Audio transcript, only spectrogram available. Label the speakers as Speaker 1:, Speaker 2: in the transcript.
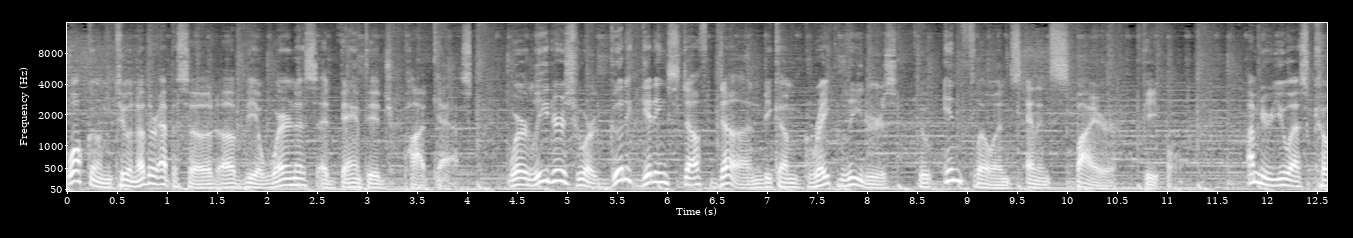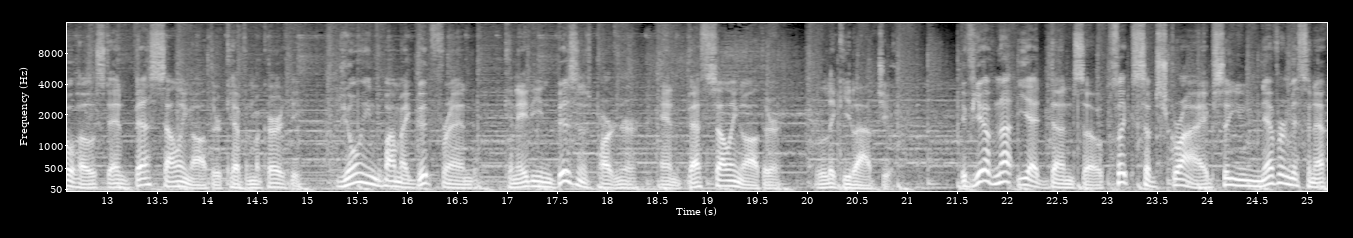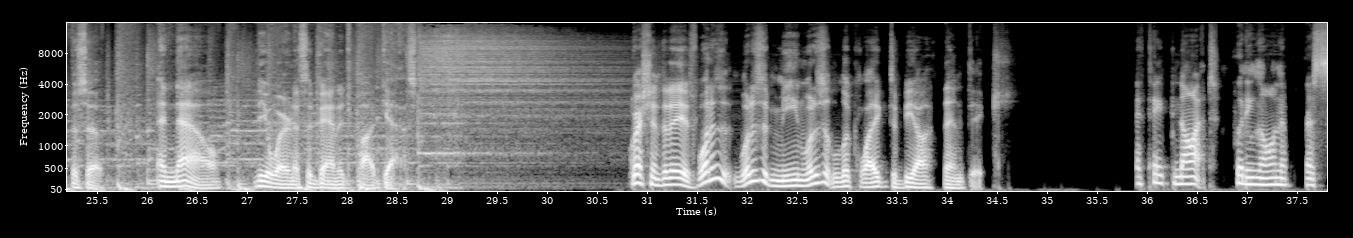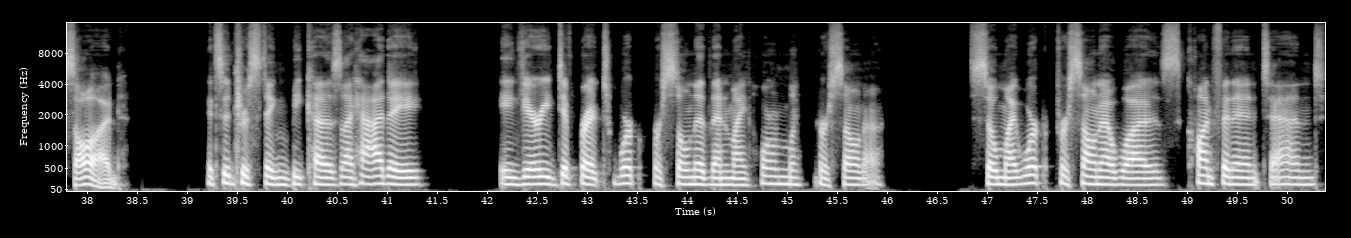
Speaker 1: Welcome to another episode of the Awareness Advantage podcast, where leaders who are good at getting stuff done become great leaders who influence and inspire people. I'm your U.S. co host and best selling author, Kevin McCarthy, joined by my good friend, Canadian business partner, and best selling author, Likky Lavji. If you have not yet done so, click subscribe so you never miss an episode. And now, the Awareness Advantage podcast. Question today is what does it what does it mean? What does it look like to be authentic?
Speaker 2: I think not putting on a facade. It's interesting because I had a a very different work persona than my home persona. So my work persona was confident and,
